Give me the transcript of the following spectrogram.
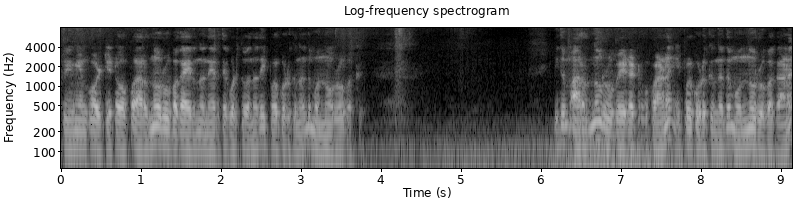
പ്രീമിയം ക്വാളിറ്റി ടോപ്പ് അറുന്നൂറ് രൂപക്കായിരുന്നു നേരത്തെ കൊടുത്തു വന്നത് ഇപ്പോൾ കൊടുക്കുന്നത് മുന്നൂറ് രൂപക്ക്. ഇതും അറുന്നൂറ് രൂപയുടെ ടോപ്പാണ് ഇപ്പോൾ കൊടുക്കുന്നത് മുന്നൂറ് രൂപക്കാണ്.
